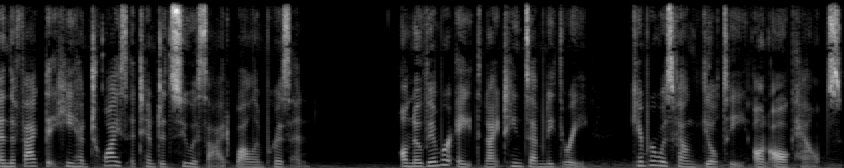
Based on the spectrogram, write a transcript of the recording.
and the fact that he had twice attempted suicide while in prison. On November 8, 1973, Kemper was found guilty on all counts.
